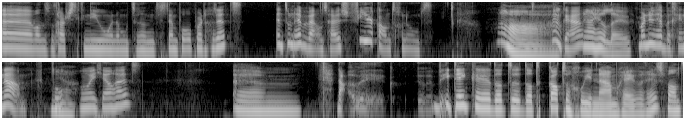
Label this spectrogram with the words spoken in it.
Uh, want het was hartstikke nieuw en dan moet er een stempel op worden gezet. En toen hebben wij ons huis Vierkant genoemd. Ah, leuk hè? Ja, heel leuk. Maar nu hebben we geen naam. Hoe, Ja. hoe heet jouw huis? Um, nou, ik, ik denk uh, dat, uh, dat de kat een goede naamgever is. Want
